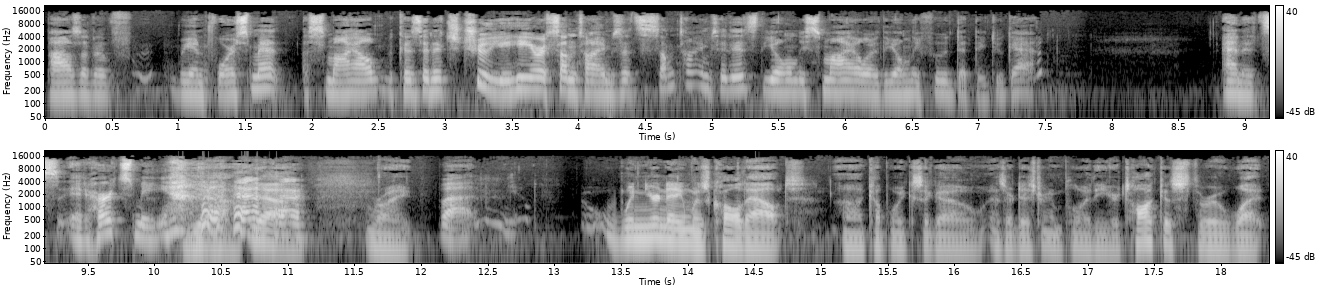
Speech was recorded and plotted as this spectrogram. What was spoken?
positive reinforcement, a smile, because and it's true. You hear sometimes it's sometimes it is the only smile or the only food that they do get, and it's it hurts me. Yeah, yeah, right. but When your name was called out uh, a couple weeks ago as our district employee of the year, talk us through what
